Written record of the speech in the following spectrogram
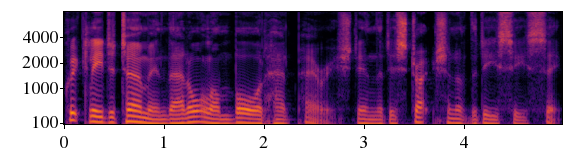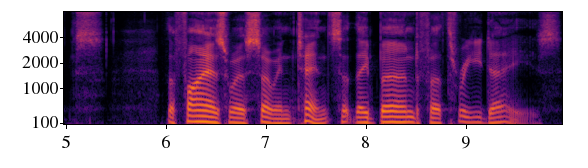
quickly determined that all on board had perished in the destruction of the DC 6. The fires were so intense that they burned for three days.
